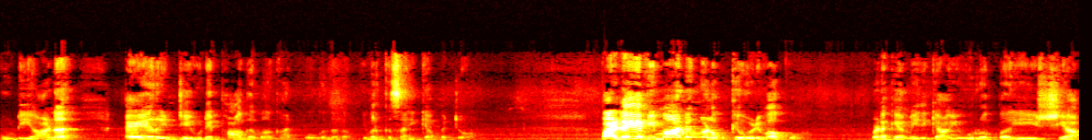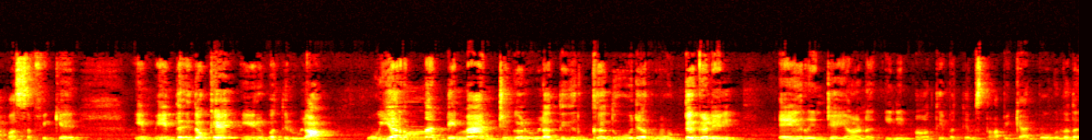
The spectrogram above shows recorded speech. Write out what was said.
കൂടിയാണ് എയർ ഇന്ത്യയുടെ ഭാഗമാകാൻ പോകുന്നത്. ഇവർക്ക് സഹിക്കാൻ പറ്റുമോ പഴയ വിമാനങ്ങളൊക്കെ ഒഴിവാക്കുക. വടക്കേ അമേരിക്ക യൂറോപ്പ് ഏഷ്യ പസഫിക് ഇത് ഇതൊക്കെ ഈ രൂപത്തിലുള്ള ഉയർന്ന ഡിമാൻഡുകളുള്ള ദീർഘദൂര റൂട്ടുകളിൽ എയർ ഇന്ത്യയാണ് ഇനി ആധിപത്യം സ്ഥാപിക്കാൻ പോകുന്നത്.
